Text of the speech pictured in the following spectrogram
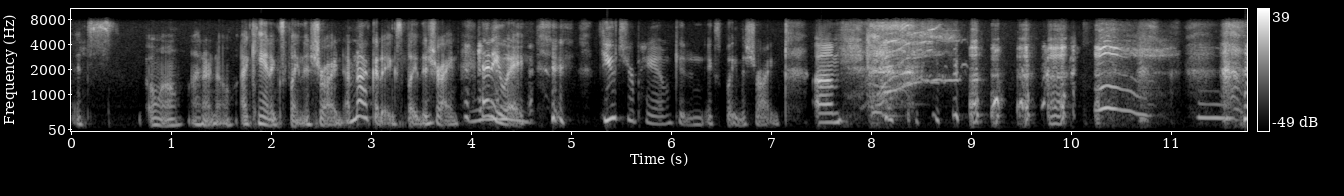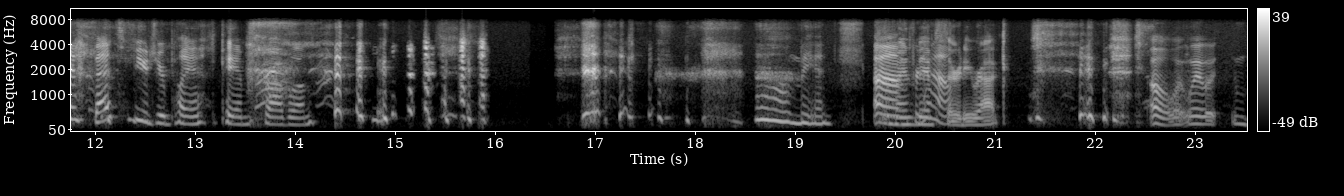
it's, oh, well, I don't know. I can't explain the shrine. I'm not going to explain the shrine. Anyway, future Pam can explain the shrine. Um, That's future plan Pam's problem. Oh, man. Um, Reminds me now, of Thirty Rock. oh, wait, wait, wait,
